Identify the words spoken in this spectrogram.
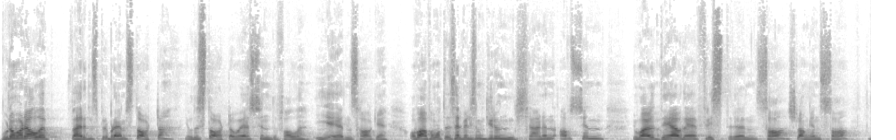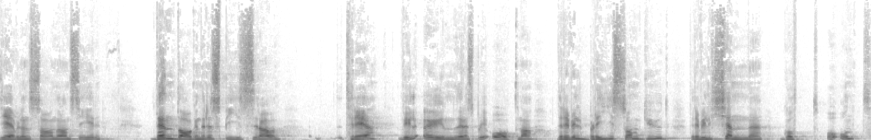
Hvordan var det alle verdens problem starta? Jo, det starta ved syndefallet i Edens hage. Og hva er på en måte selve liksom grunnkjernen av synd? Jo, Det er jo det fristeren sa, slangen sa, djevelen sa, når han sier Den dagen dere spiser av treet, vil øynene deres bli åpna. Dere vil bli som Gud. Dere vil kjenne godt og ondt.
